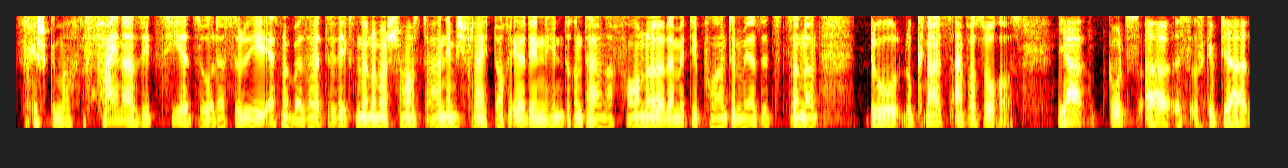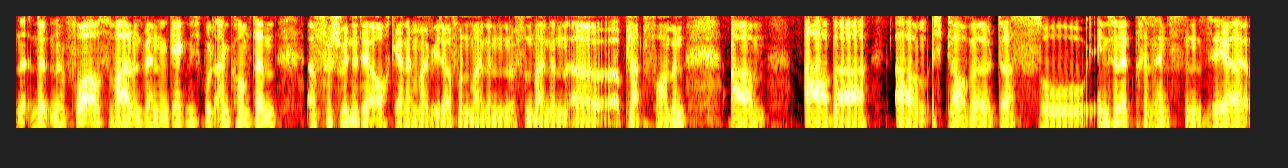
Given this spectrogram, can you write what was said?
frisch gemacht. Feiner seziert, so, dass du die erstmal beiseite legst und dann nochmal schaust, ah, nehme ich vielleicht doch eher den hinteren Teil nach vorne, damit die Pointe mehr sitzt, sondern Du, du knallst einfach so raus. Ja, gut, äh, es, es gibt ja eine ne Vorauswahl und wenn ein Gag nicht gut ankommt, dann äh, verschwindet er auch gerne mal wieder von meinen, von meinen äh, Plattformen. Ähm, aber ähm, ich glaube, dass so Internetpräsenzen sehr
